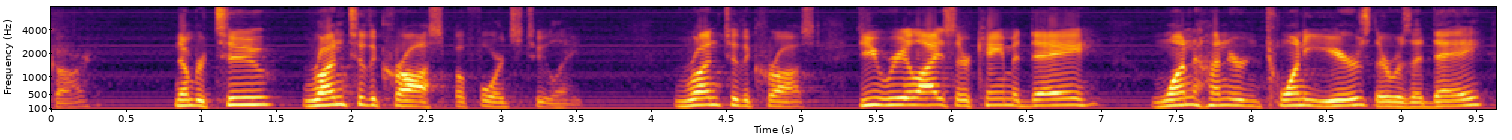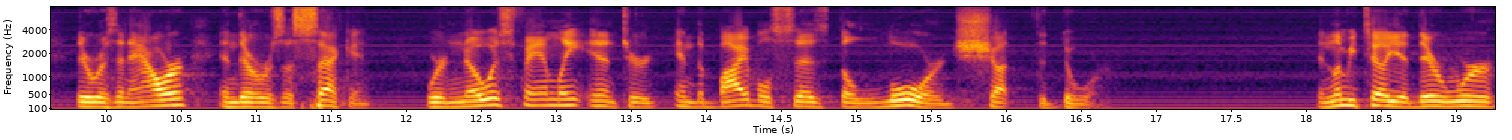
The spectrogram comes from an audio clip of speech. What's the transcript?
guard. Number two, run to the cross before it's too late. Run to the cross. Do you realize there came a day, 120 years, there was a day, there was an hour, and there was a second where Noah's family entered, and the Bible says the Lord shut the door. And let me tell you, there were,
